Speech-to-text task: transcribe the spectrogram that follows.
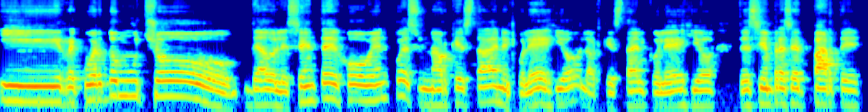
y recuerdo mucho de adolescente, de joven, pues una orquesta en el colegio, la orquesta del colegio, entonces siempre hacer parte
